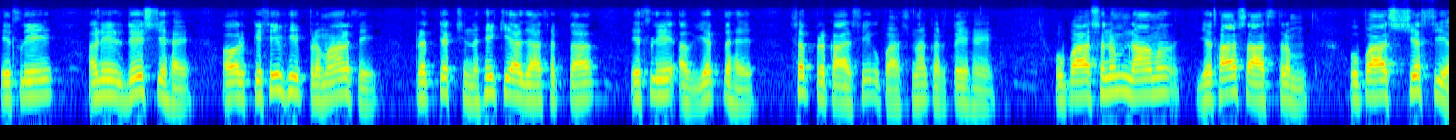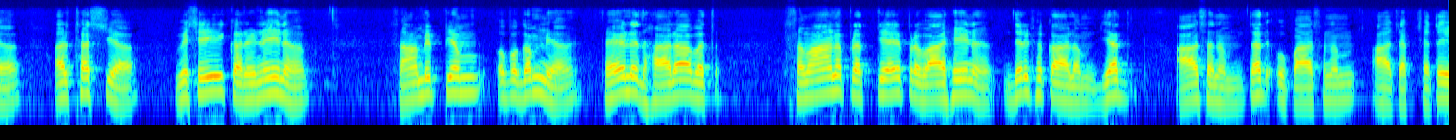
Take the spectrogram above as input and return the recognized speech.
इसलिए अनिर्देश्य है और किसी भी प्रमाण से प्रत्यक्ष नहीं किया जा सकता, इसलिए अव्यक्त है। सब प्रकार से उपासना करते हैं। उपासनम नाम यथाशास्त्रम उपास्य अर्थस्य विषयीकरणेन सामीप्यम उपगम्य तैलधारावत समान प्रत्यय प्रवाहेण दीर्घकालम यद आसनम तद उपासनम आचक्षते।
